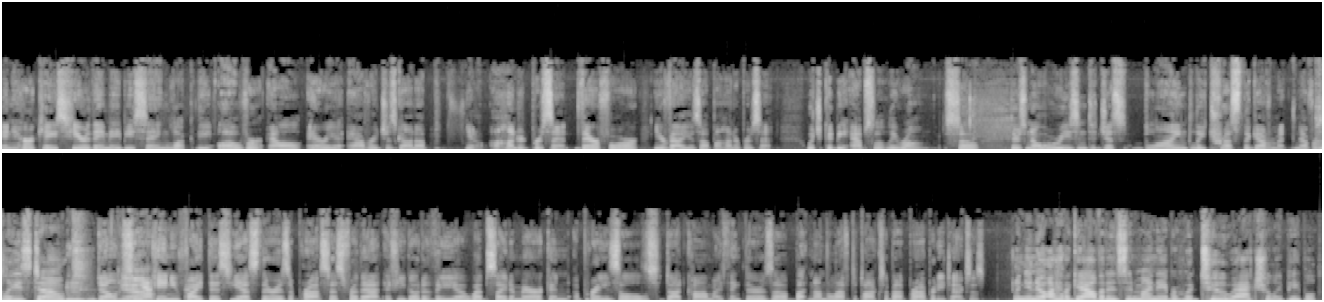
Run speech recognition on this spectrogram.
In her case here, they may be saying, look, the overall area average has gone up, you know, 100%. Therefore, your value is up 100%, which could be absolutely wrong. So there's no reason to just blindly trust the government. Never. Please don't. Don't. So Yeah. can you fight this? Yes, there is a process for that. If you go to the uh, website americanappraisals.com, I think there is a button on the left that talks about property taxes. And you know, I have a gal that is in my neighborhood too, actually, people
